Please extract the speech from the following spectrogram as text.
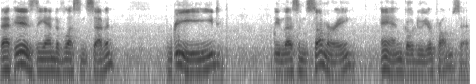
that is the end of lesson seven read the lesson summary, and go do your problem set.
